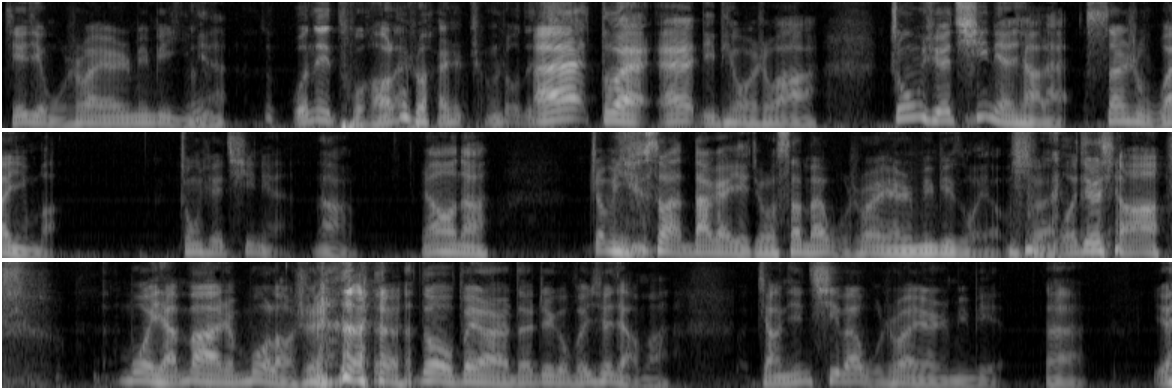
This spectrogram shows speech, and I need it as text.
接近五十万元人民币一年。就国内土豪来说，还是承受的。哎，对，哎，你听我说啊，中学七年下来三十五万英镑，中学七年啊，然后呢，这么一算，大概也就是三百五十万元人民币左右。我就想啊，莫言吧，这莫老师，诺贝尔的这个文学奖吧。奖金七百五十万元人民币，哎，也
